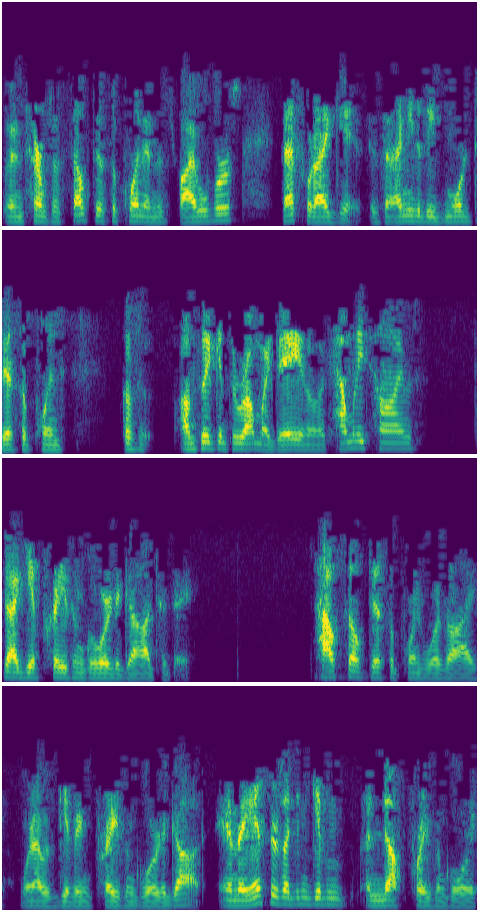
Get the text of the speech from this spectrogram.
in terms of self-discipline in this Bible verse, that's what I get, is that I need to be more disciplined, because I'm thinking throughout my day, and I'm like, how many times did I give praise and glory to God today? How self-disciplined was I when I was giving praise and glory to God? And the answer is I didn't give him enough praise and glory.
